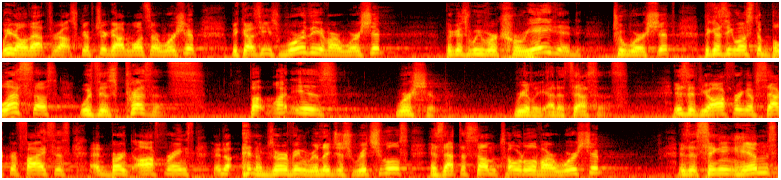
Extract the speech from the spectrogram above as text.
We know that throughout Scripture. God wants our worship because He's worthy of our worship, because we were created to worship, because He wants to bless us with His presence. But what is worship? Really, at its essence? Is it the offering of sacrifices and burnt offerings and, and, observing religious rituals? Is that the sum total of our worship? Is it singing hymns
